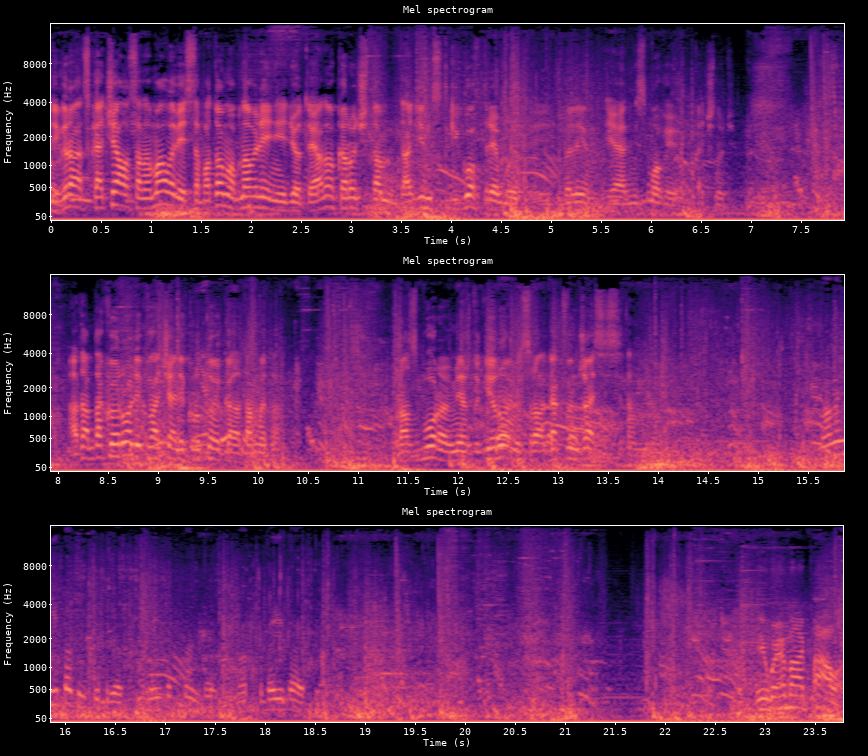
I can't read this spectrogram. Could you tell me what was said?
игра скачалась, она мало весит, а потом обновление идет, и оно, короче, там 11 гигов требует. И, блин, я не смог ее качнуть. А там такой ролик в начале крутой, когда там это разборы между героями, сразу, как в Injustice там. Но она не так интересна, она не так интересна, она подоедает. Beware my power.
